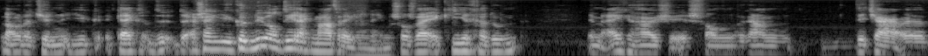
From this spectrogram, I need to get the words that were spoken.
Nou, dat je, je kijk, er zijn, je kunt nu al direct maatregelen nemen. Zoals wij ik hier ga doen in mijn eigen huisje is van, we gaan dit jaar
